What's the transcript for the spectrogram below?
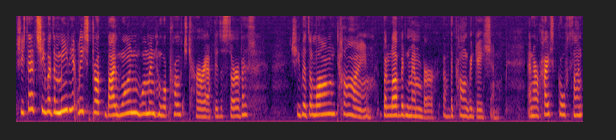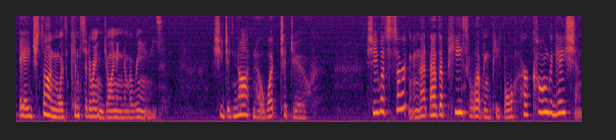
She said she was immediately struck by one woman who approached her after the service. She was a long time beloved member of the congregation, and her high school son, age son was considering joining the Marines. She did not know what to do. She was certain that as a peace loving people, her congregation,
